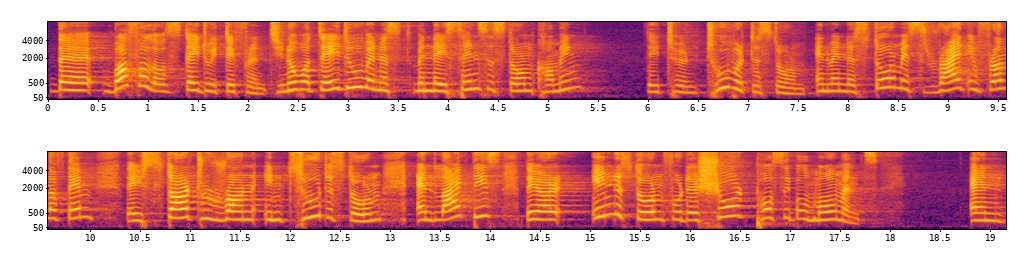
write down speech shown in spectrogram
The buffaloes, they do it different. You know what they do when, a, when they sense a storm coming? They turn toward the storm. And when the storm is right in front of them, they start to run into the storm. And like this, they are in the storm for the short possible moment and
